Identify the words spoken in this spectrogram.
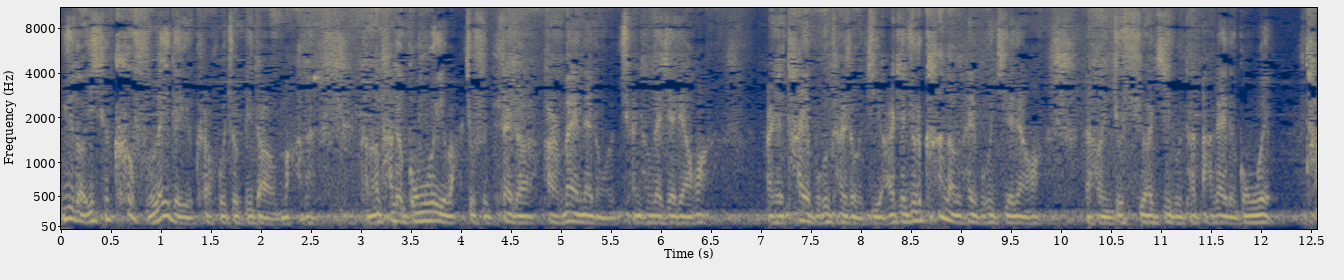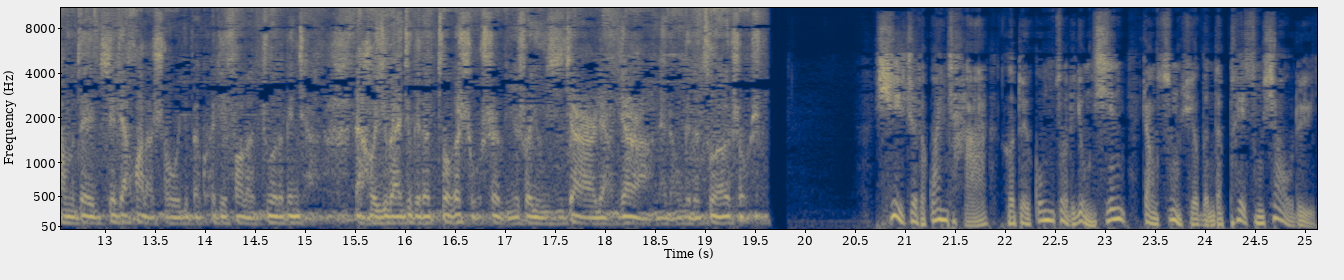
遇到一些客服类的一个客户就比较麻烦，可能他的工位吧，就是带着耳麦那种，全程在接电话，而且他也不会看手机，而且就是看到了他也不会接电话，然后你就需要记住他大概的工位。他们在接电话的时候，就把快递放到桌子跟前，然后一般就给他做个手势，比如说有一件儿、两件儿啊那种，给他做个手势。细致的观察和对工作的用心，让宋学文的配送效率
